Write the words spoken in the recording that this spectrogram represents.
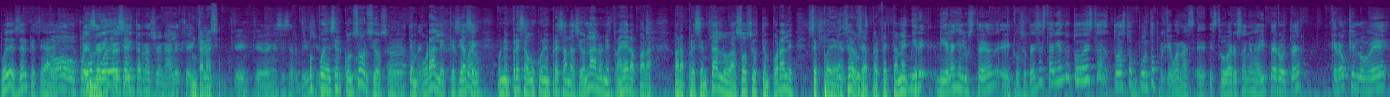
Puede ser que sea. No, o pueden o ser puede empresas ser- internacionales que, que- Internacional. que, que den ese servicio. O pueden ser consorcios Ah, eh, temporales que se hacen. Bueno. Una empresa busca una empresa nacional o una extranjera para, para presentarlo a socios temporales. Se puede Mire, hacer, o sea, perfectamente. Mire, Miguel Ángel, usted eh, con su experiencia está viendo todo esta, todos estos puntos porque, bueno, es- eh, estuvo varios años ahí, pero entonces creo que lo ve,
